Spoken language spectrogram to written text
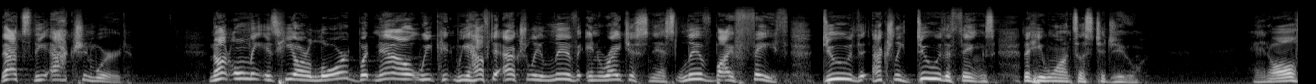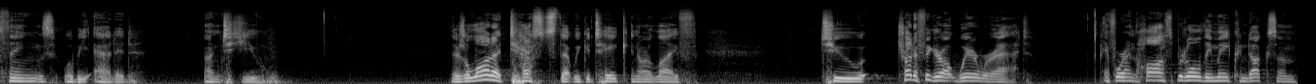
That's the action word. Not only is he our Lord, but now we, can, we have to actually live in righteousness, live by faith, do the, actually do the things that he wants us to do. And all things will be added unto you. There's a lot of tests that we could take in our life to try to figure out where we're at. If we're in the hospital, they may conduct some,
